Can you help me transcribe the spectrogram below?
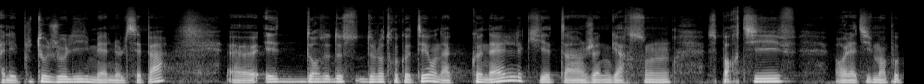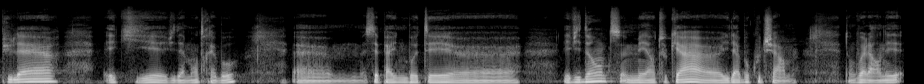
Elle est plutôt jolie, mais elle ne le sait pas. Et de, l'autre côté, on a Connell qui est un jeune garçon sportif, relativement populaire et qui est évidemment très beau. Euh, c'est pas une beauté évidente, mais en tout cas, il a beaucoup de charme. Donc voilà, on est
